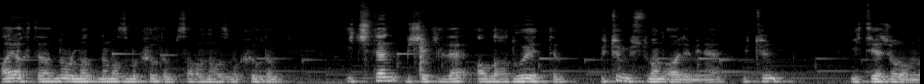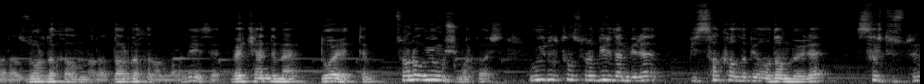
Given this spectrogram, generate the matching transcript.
ayakta normal namazımı kıldım. Sabah namazımı kıldım. İçten bir şekilde Allah'a dua ettim. Bütün Müslüman alemine, bütün ihtiyacı olanlara, zorda kalanlara, darda kalanlara neyse ve kendime dua ettim. Sonra uyumuşum arkadaşlar. Uyuduktan sonra birdenbire bir sakallı bir adam böyle sırt üstü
